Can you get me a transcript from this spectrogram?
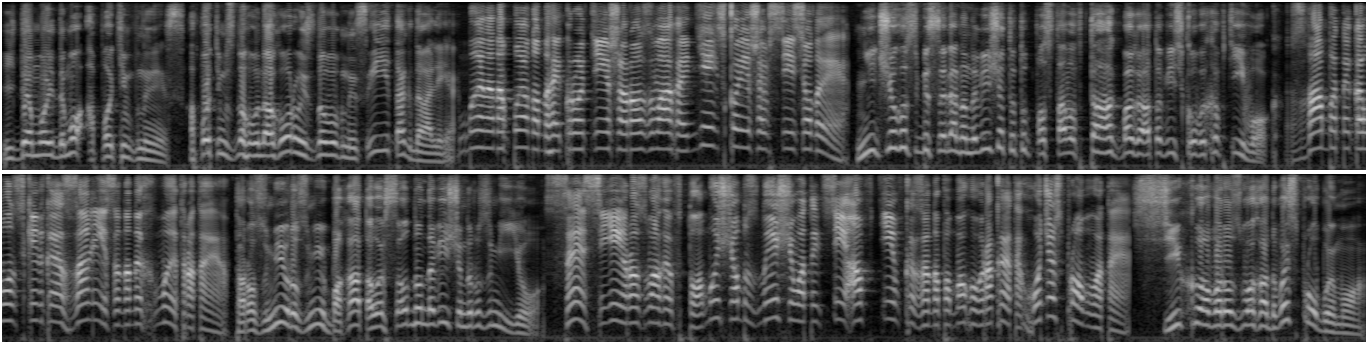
йдемо, йдемо, а потім вниз. А потім знову нагору і знову вниз, і так далі. У мене, напевно, найкрутіша розвага. Йдіть скоріше всі сюди. Нічого собі, селяна, навіщо ти тут поставив так багато військових автівок? Знабити кого скільки заліза на них витратив. Та розумію, розумію, багато, але все одно навіщо не розумію. Сенс цієї розваги в тому, щоб знищувати ці автівки за допомогою ракети. Хочеш спробувати? Цікава розвага, давай спробуємо.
